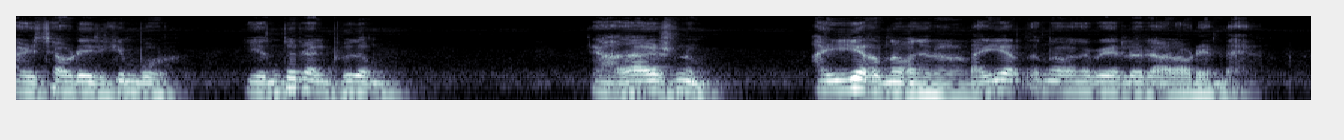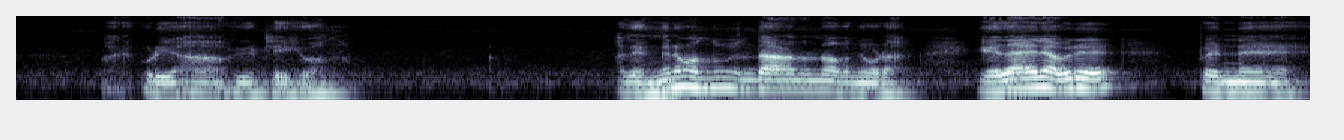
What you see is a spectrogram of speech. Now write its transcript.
കഴിച്ച് അവിടെ ഇരിക്കുമ്പോൾ എന്തൊരു അത്ഭുതം രാധാകൃഷ്ണനും അയ്യർ എന്ന് പറഞ്ഞ ഒരാളുണ്ട് അയ്യർ എന്ന് പറഞ്ഞ പേരിൽ ഒരാൾ അവിടെ ഉണ്ടായിരുന്നു. കൂടി ആ വീട്ടിലേക്ക് വന്നു. അതെങ്ങനെ വന്നു? എന്താണെന്നൊന്നും അറിഞ്ഞുകൂടാ. ഏതായാലും അവർ പിന്നെ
